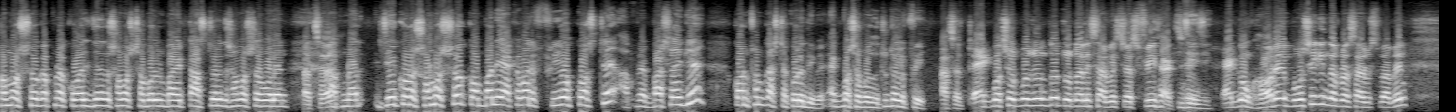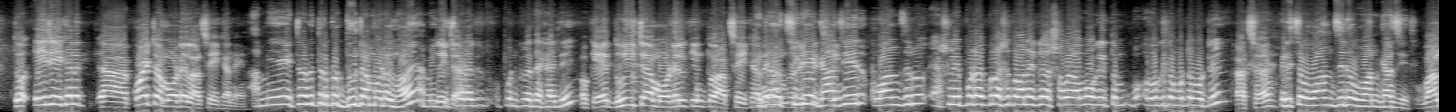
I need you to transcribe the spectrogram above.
সমস্যা হোক আপনার কয়েল জনিত সমস্যা বলেন বা টাচ জনিত সমস্যা বলেন আচ্ছা। আপনার যে কোনো সমস্যা কোম্পানি একেবারে ফ্রি অফ কস্টে আপনার বাসায় গিয়ে কনফার্ম কাজটা করে দিবে এক বছর পর্যন্ত টোটালি ফ্রি আচ্ছা এক বছর পর্যন্ত টোটালি সার্ভিস চার্জ ফ্রি থাকছে। জি, জি। একদম ঘরে বসে কিন্তু আপনার সার্ভিস পাবেন। তো এই যে এখানে কয়টা মডেল আছে এখানে? আমি এটার ভিতরে আপনার দুইটা মডেল হয় আমি দুইটা। ওপেন করে দেখাই দিই। ওকে দুইটা মডেল কিন্তু আছে এখানে এটা হচ্ছে গিয়ে। গাজীর ওয়ান জিরো আসলে এই প্রোডাক্টগুলোর সাথে অনেক সবাই অবগত অবগত মোটামুটি। আচ্ছা। এটা হচ্ছে ওয়ান জিরো ওয়ান গাজীর। One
